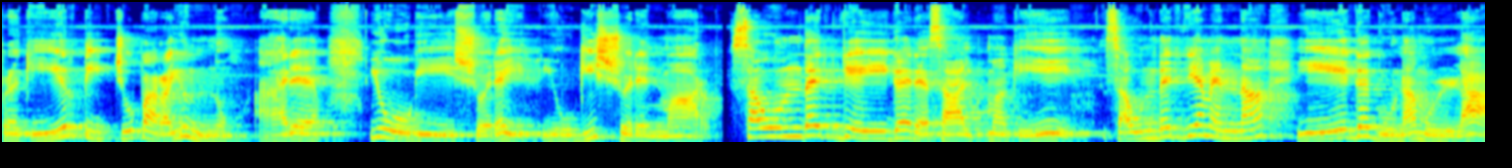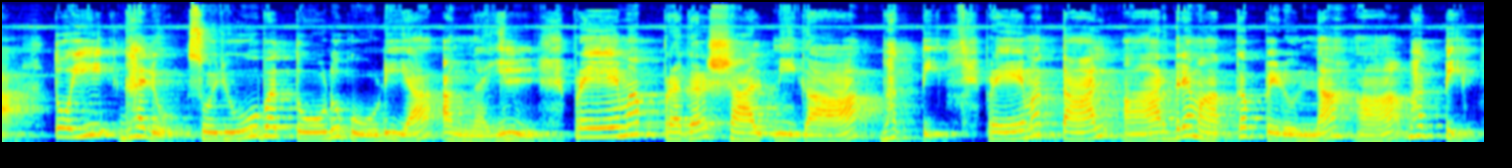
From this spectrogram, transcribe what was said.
പ്രകീർത്തിച്ചു പറയുന്നു. ആര്? യോഗീശ്വരൈ യോഗീശ്വരന്മാർ. സൗന്ദര്യൈകരസാത്മകേ. സൗന്ദര്യമെന്ന ഏക ഗുണമുള്ള തൊയ് ഖലു സ്വരൂപത്തോടു കൂടിയ അങ്ങയിൽ പ്രേമപ്രകർഷാത്മിക ഭക്തി. പ്രേമത്താൽ ആർദ്രമാക്കപ്പെടുന്ന ആ ഭക്തി.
